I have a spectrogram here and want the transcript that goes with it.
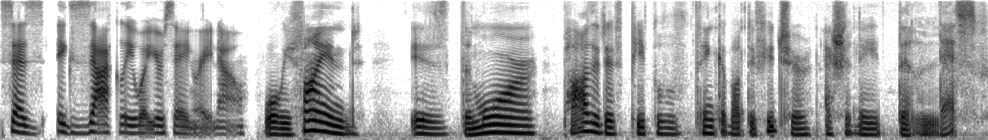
says exactly what you're saying right now. What we find is the more positive people think about the future, actually, the less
